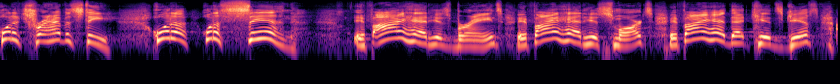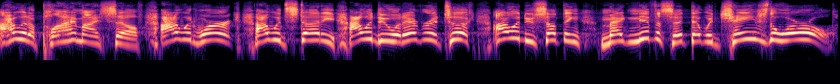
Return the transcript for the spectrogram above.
What a travesty. What a, what a sin. If I had his brains, if I had his smarts, if I had that kid's gifts, I would apply myself. I would work. I would study. I would do whatever it took. I would do something magnificent that would change the world.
